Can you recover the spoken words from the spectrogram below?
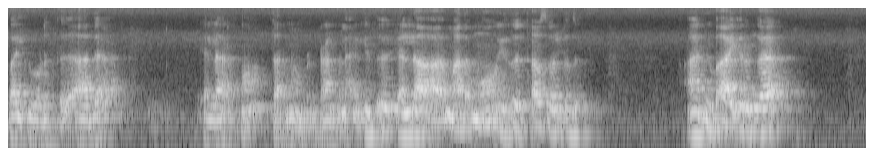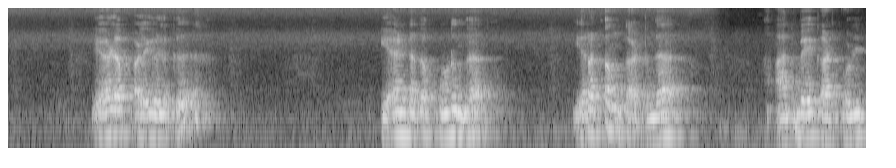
பலி கொடுத்து அதை எல்லாருக்கும் தர்மம் பண்ணுறாங்களா இது எல்லா மதமும் இது தான் சொல்லுது. அன்பாக இருங்க. ஏழைப்பழைகளுக்கு ஏண்டதை கொடுங்க. இரக்கம் காட்டுங்க. அன்பே கடவுள்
